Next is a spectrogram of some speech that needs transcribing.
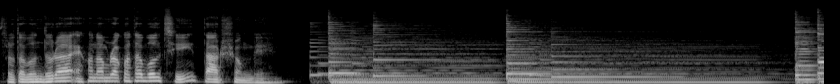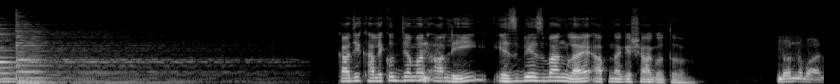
শ্রোতা বন্ধুরা, এখন আমরা কথা বলছি তার সঙ্গে। কাজী খালেকুজ্জামান আলী এসবিএস বাংলায় আপনাকে স্বাগত। ধন্যবাদ।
